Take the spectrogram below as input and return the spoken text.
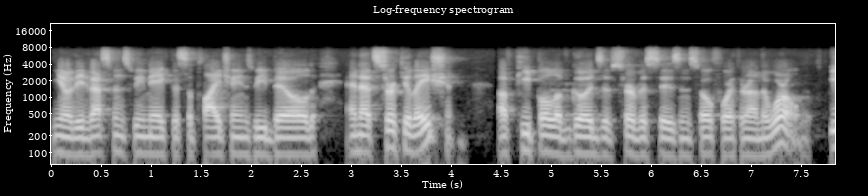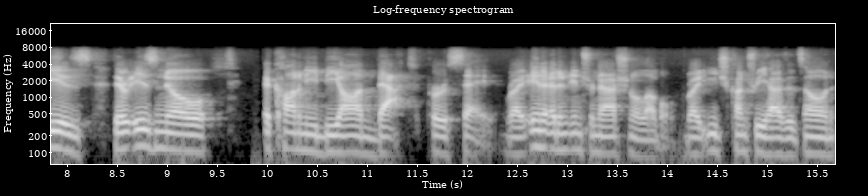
you know the investments we make the supply chains we build and that circulation of people of goods of services and so forth around the world is there is no economy beyond that per se, right? In, at an international level, right? Each country has its own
